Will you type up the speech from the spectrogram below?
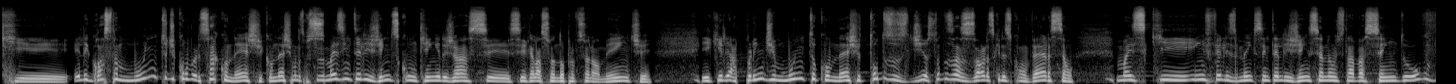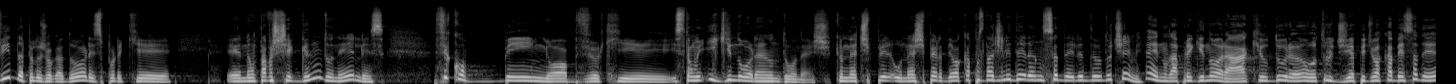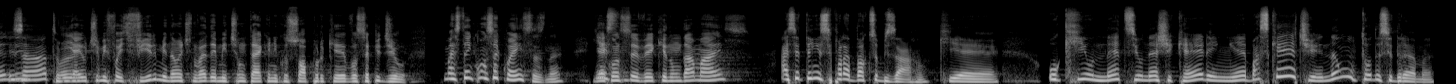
que ele gosta muito de conversar com o Nash, que o Nash é uma das pessoas mais inteligentes com quem ele já se, se relacionou profissionalmente, e que ele aprende muito com o Nash todos os dias, todas as horas que eles conversam, mas que infelizmente essa inteligência não estava sendo ouvida pelos jogadores, porque eh, não estava chegando neles. Ficou bem óbvio que estão ignorando o Nash, que o Nash, o Nash perdeu a capacidade de liderança dele do, do time. É, e não dá pra ignorar que o Duran outro dia pediu a cabeça dele. Exato, E é. aí o time foi firme, não, a gente não vai demitir um técnico só porque você pediu. Mas tem consequências, né? E, E aí esse- quando você vê que não dá mais, Aí você tem esse paradoxo bizarro, que é o que o Nets e o Nash querem é basquete, não todo esse drama.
